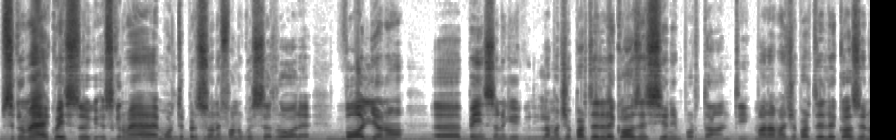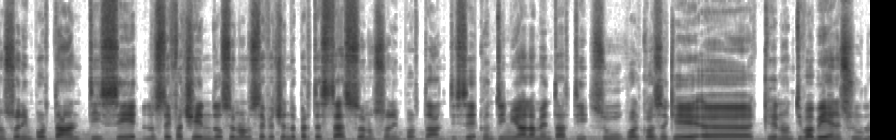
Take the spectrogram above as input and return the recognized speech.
secondo me è questo. Secondo me molte persone fanno questo errore. Vogliono eh, pensano che la maggior parte delle cose siano importanti, ma la maggior parte delle cose non sono importanti se lo stai facendo, se non lo stai facendo per te stesso non sono importanti, se continui a lamentarti su qualcosa che, eh, che non ti va bene, sul,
